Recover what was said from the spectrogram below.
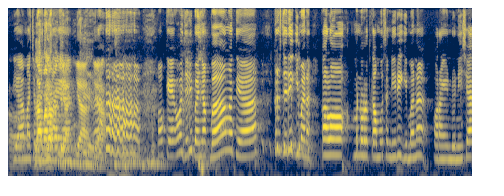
eh, Ya macam-macam lama-lama jadi ya. ya, bukit. ya. Oke, oh jadi banyak banget ya. Terus jadi gimana? Kalau menurut kamu sendiri gimana orang Indonesia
